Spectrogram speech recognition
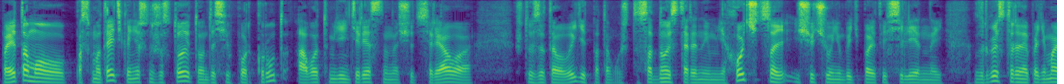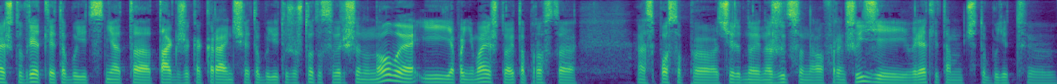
Поэтому посмотреть, конечно же, стоит, он до сих пор крут. А вот мне интересно насчет сериала, что из этого выйдет, потому что, с одной стороны, мне хочется еще чего-нибудь по этой вселенной, с другой стороны, я понимаю, что вряд ли это будет снято так же, как раньше, это будет уже что-то совершенно новое, и я понимаю, что это просто способ э, очередной нажиться на франшизе, и вряд ли там что-то будет... Э,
